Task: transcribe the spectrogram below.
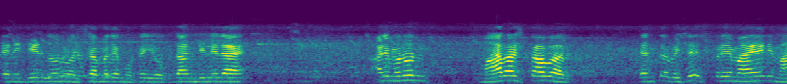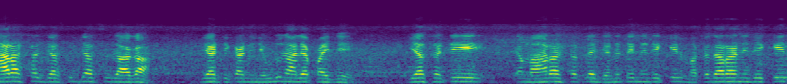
त्यांनी दीड दोन वर्षामध्ये मोठं योगदान दिलेलं आहे. आणि म्हणून महाराष्ट्रावर त्यांचं विशेष प्रेम आहे आणि महाराष्ट्रात जास्तीत जास्त जागा या ठिकाणी निवडून आल्या पाहिजे. यासाठी या महाराष्ट्रातल्या जनतेने देखील मतदारांनी देखील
